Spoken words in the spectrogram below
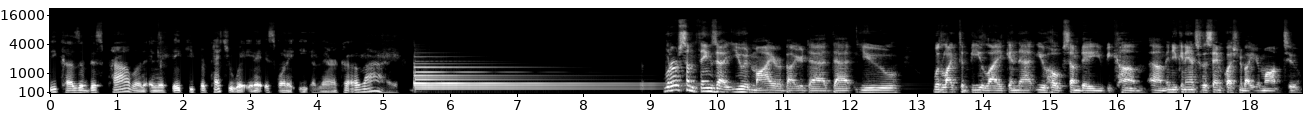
because of this problem. And if they keep perpetuating it, it's going to eat America alive. What are some things that you admire about your dad that you would like to be like and that you hope someday you become? Um, and you can answer the same question about your mom too.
